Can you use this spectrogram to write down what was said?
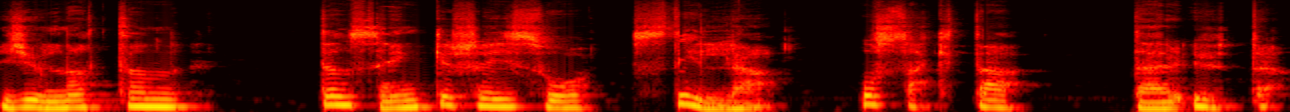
Julnatten, den sänker sig så stilla och sakta där ute.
